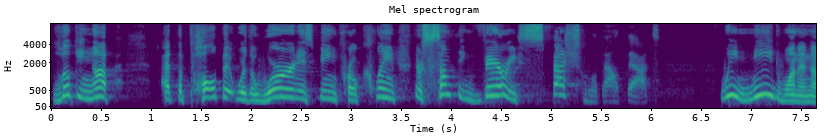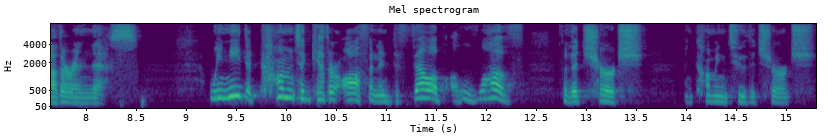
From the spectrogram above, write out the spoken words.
looking up at the pulpit where the word is being proclaimed, there's something very special about that. We need one another in this. We need to come together often and develop a love for the church and coming to the church.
